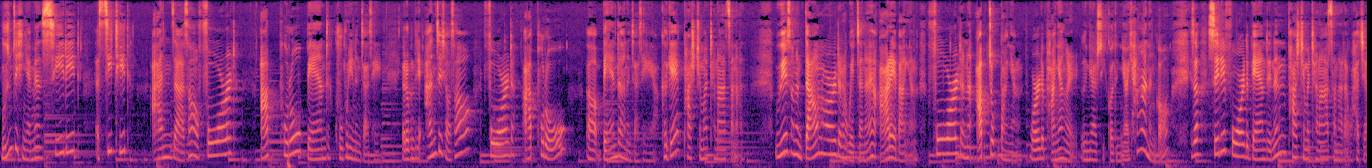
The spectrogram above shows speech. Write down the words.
무슨 뜻이냐면 seated, seated 앉아서 forward 앞으로 bend 구부리는 자세. 여러분들이 앉으셔서 forward 앞으로 어, bend 하는 자세예요. 그게 파시치머타나사나. 위에서는 downward라고 했잖아요. 아래 방향. forward는 앞쪽 방향, word 방향을 의미할 수 있거든요. 향하는 거. 그래서 city forward band는 파시마타나아사나라고 하죠.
